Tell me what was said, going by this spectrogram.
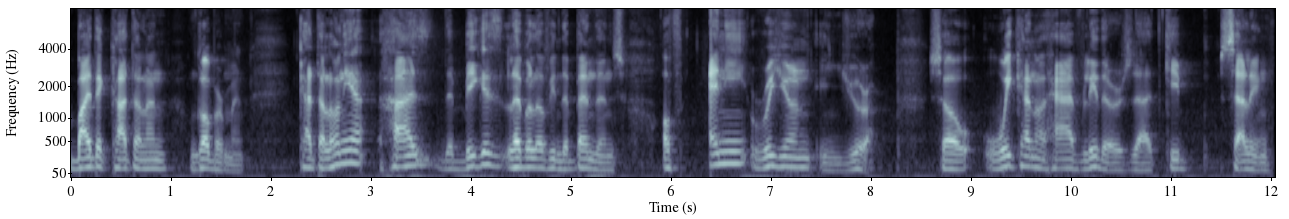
by the Catalan government. Catalonia has the biggest level of independence of any region in Europe. So we cannot have leaders that keep selling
